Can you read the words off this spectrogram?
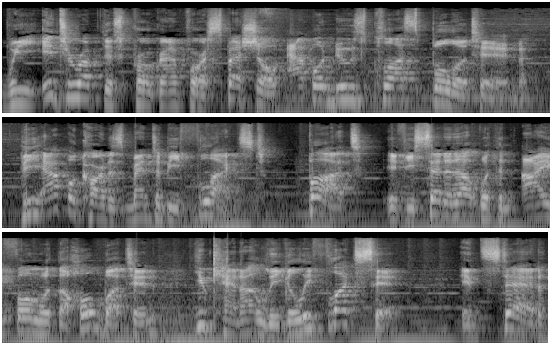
We interrupt this program for a special Apple News Plus bulletin. The Apple Card is meant to be flexed, but if you set it up with an iPhone with the home button, you cannot legally flex it. Instead,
